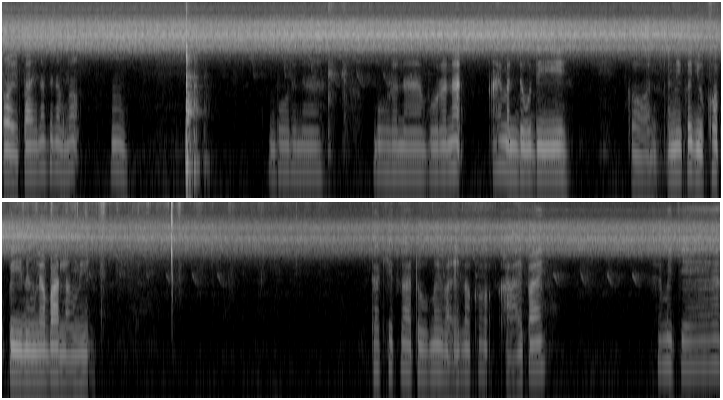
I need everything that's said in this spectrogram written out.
ปล่อยไปนะพี่น้องเนาะอืมบูรณา บูรณา บูรณะ ให้มันดูดี ก่อน อันนี้ก็อยู่ครบปีหนึ่งแล้วบ้านหลังนี้ ถ้าคิดว่าดูไม่ไหวเราก็ขายไปใช่ไหมแจ๊ก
